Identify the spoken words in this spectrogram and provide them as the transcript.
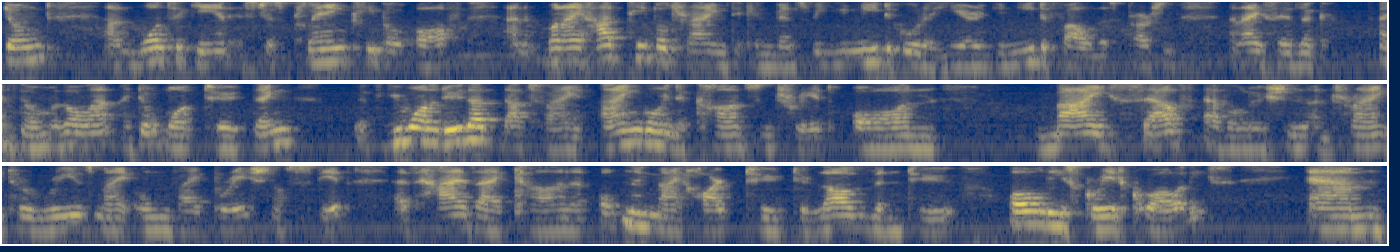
don't. And once again, it's just playing people off. And when I had people trying to convince me, you need to go to here, you need to follow this person. And I said, look, I'm done with all that. I don't want to thing. If you want to do that, that's fine. I'm going to concentrate on my self evolution and trying to raise my own vibrational state as high as I can and opening my heart to to love and to all these great qualities. Um,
